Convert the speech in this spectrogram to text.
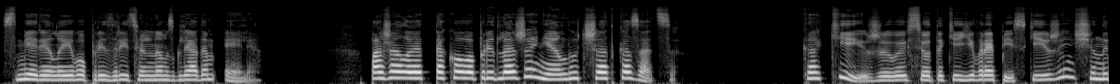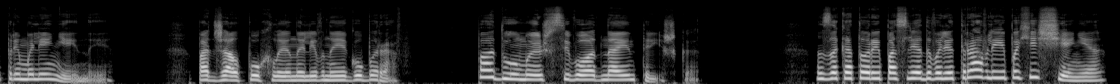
смерила его презрительным взглядом Эля. Пожалуй, от такого предложения лучше отказаться. Какие же вы все таки европейские женщины прямолинейные, поджал пухлые наливные губы Раф. «Подумаешь, всего одна интрижка» за которой последовали травли и похищения»,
